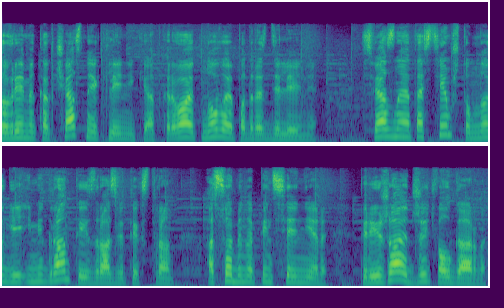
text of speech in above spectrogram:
то время как частные клиники открывают новые подразделения. Связано это с тем, что многие иммигранты из развитых стран, особенно пенсионеры, переезжают жить в Алгарве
